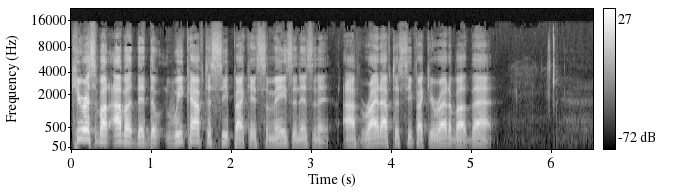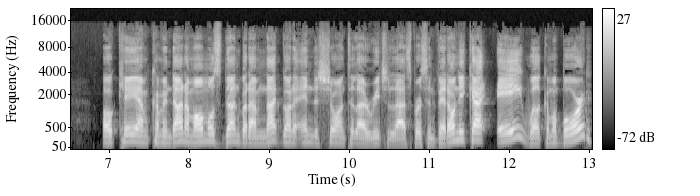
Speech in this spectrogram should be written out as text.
Curious about Abbott did the week after CPAC. It's amazing, isn't it? Right after CPAC, you're right about that. Okay, I'm coming down. I'm almost done, but I'm not going to end the show until I reach the last person. Veronica A, welcome aboard.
